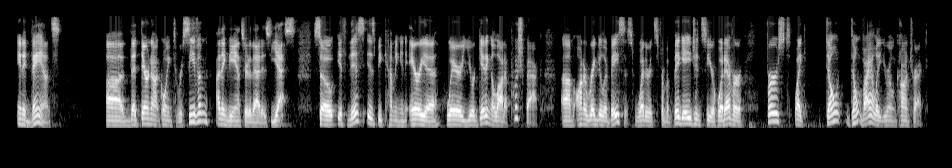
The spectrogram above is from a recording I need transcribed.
in advance uh, that they're not going to receive them? I think the answer to that is yes. So if this is becoming an area where you're getting a lot of pushback um, on a regular basis, whether it's from a big agency or whatever, first, like don't don't violate your own contract.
